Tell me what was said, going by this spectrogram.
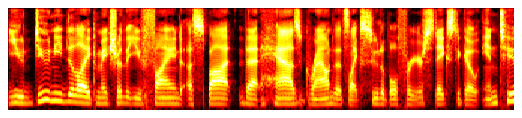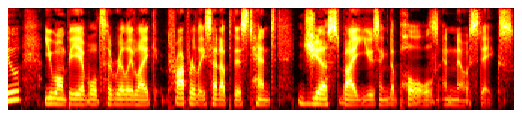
you do need to like make sure that you find a spot that has ground that's like suitable for your stakes to go into. You won't be able to really like properly set up this tent just by using the poles and no stakes.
